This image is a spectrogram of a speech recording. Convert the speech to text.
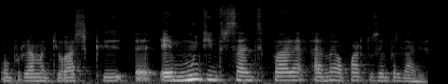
um programa que eu acho que uh, é muito interessante para a maior parte dos empresários.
